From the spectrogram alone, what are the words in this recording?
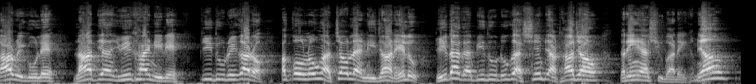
ကားတွေကိုလည်းလာပြန်ရွေးခိုင်းနေတဲ့ပြည်သူတွေကတော့အကုန်လုံးကကြောက်လန့်နေကြတယ်လို့ဒေသခံပြည်သူတို့ကရှင်းပြထားကြောင်းသတင်းရရှိပါတယ်ခင်ဗျာ။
